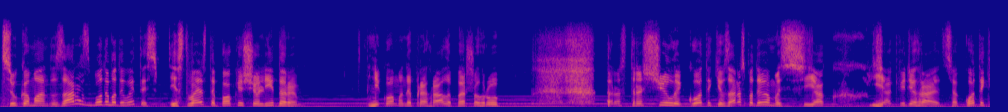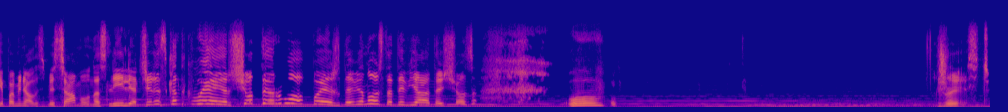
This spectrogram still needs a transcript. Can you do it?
Цю команду зараз будемо дивитись. Іст-вести поки що лідери. Нікому не програли першу гру розтращили котиків. Зараз подивимось, як, як відіграються. Котики помінялись місцями. У нас Лілія через конквейер. Що ти робиш? 99 що за. О... Жесть.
